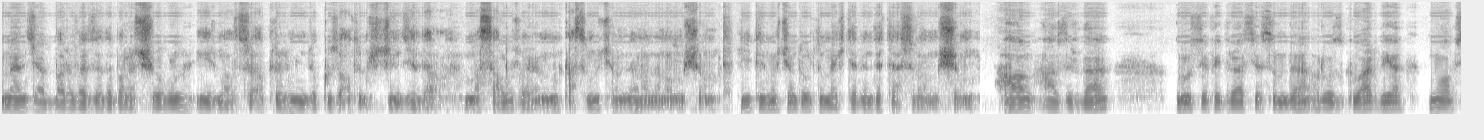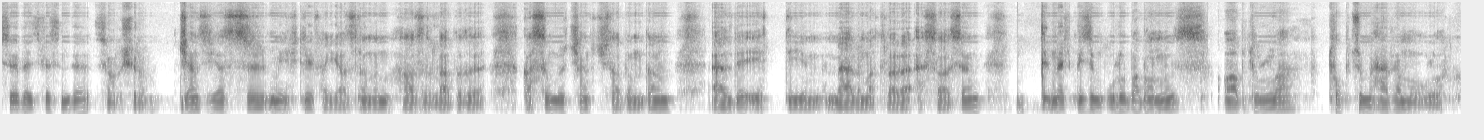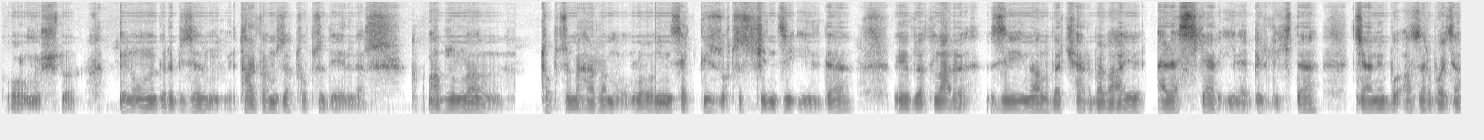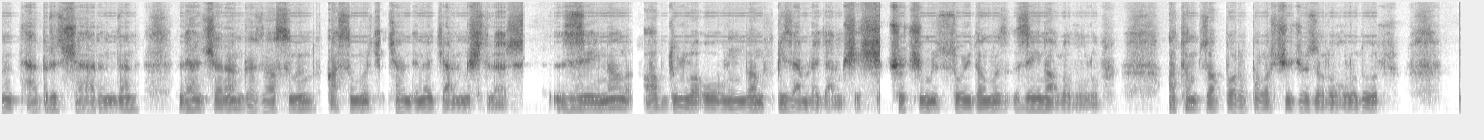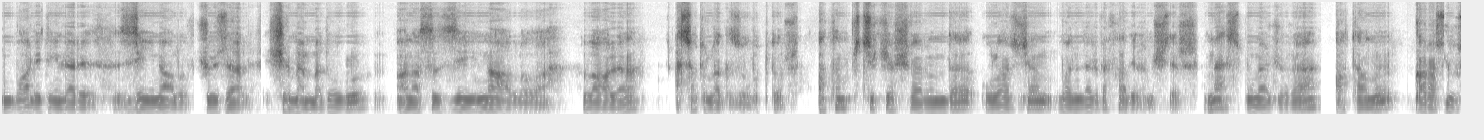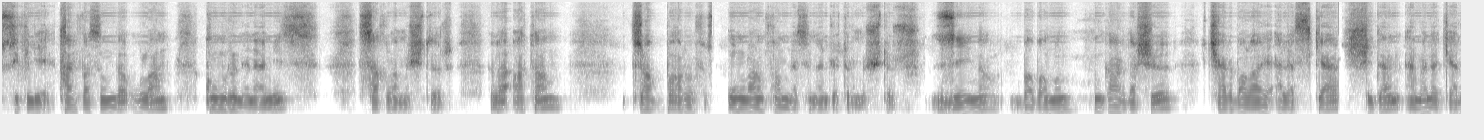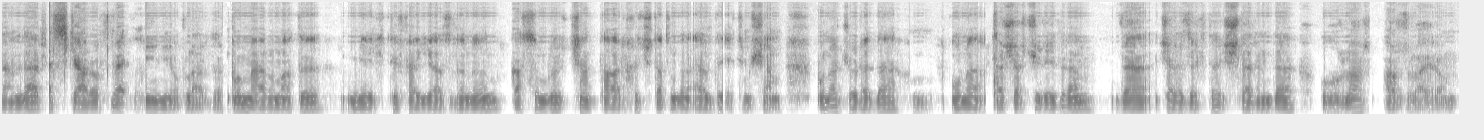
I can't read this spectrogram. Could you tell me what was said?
Mən Cəbbar Vəzədə Balaçıoğlu 26 aprel 1962-ci ildə Masalı rayonunun Qasımlı kəndindən anadan olmuşam. 7 kənd orta məktəbində təhsil almışam. Hal-hazırda Rusiya Federasiyasında Rozgvardiya mühafizə vəzifəsində çalışıram. Gənc yazıcı Mehdi Fəyyazlının hazırladığı Qasımlı kənd kitabından əldə etdiyim məlumatlara əsasən demək bizim ulu babamız Abdullah Topçu Məhərrəmoğlu olmuşdu. Yəni ona görə bizim tayfamıza topçu deyirlər. Abdullah Topçu Məhərrəmoğlu 1832-ci ildə övladları Zeynal və Kərbəlayı Ələsgər ilə birlikdə Cənubi Azərbaycanın Təbriz şəhərindən Lənkəran qəzasının Qasımlı kəndinə gəlmişdilər. Zeynal Abdullah oğlundan biz əmrə gəlmişik. Kökümüz, soydamız Zeynalov olub. Atam Cabbarov Balaşçı Gözəl oğludur. Valideynləri Zeynalov Gözəl Şirməmmədoğlu, anası Zeynalova Lalə Əsədullah qızı olubdur. Atam kiçik yaşlarında olarkən valiləri vəfat eləmişdir. Məhz buna görə atamı Qaras Yusifli tayfasında olan Qumru nənəmiz saxlamışdır və atam Cabbarov onların familiyasından götürmüşdür. Zeynal babamın qardaşı Kərbalayı Ələsgər kişidən əmələ gələnlər Əsgərov və İniyovlardır. Bu məlumatı Mehdi Fəyyazlının Qasımlı kənd tarixi kitabından əldə etmişəm. Buna görə də ona təşəkkür edirəm və gələcəkdə işlərində uğurlar arzulayıram.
